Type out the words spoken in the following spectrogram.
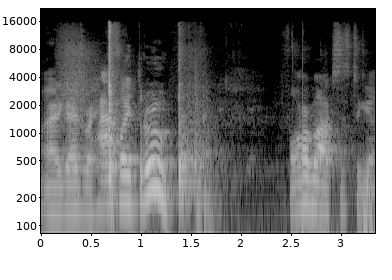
Alright, guys, we're halfway through. Four boxes to go.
